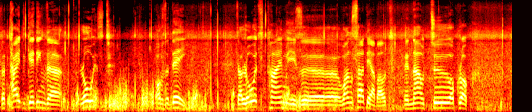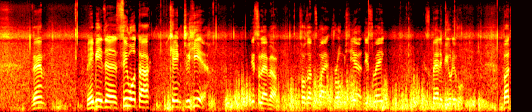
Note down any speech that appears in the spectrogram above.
the tide getting the lowest of the day. The lowest time is uh, 1.30 about and now 2 o'clock. Then maybe the seawater came to here this level. So that's why from here this way is very beautiful. But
